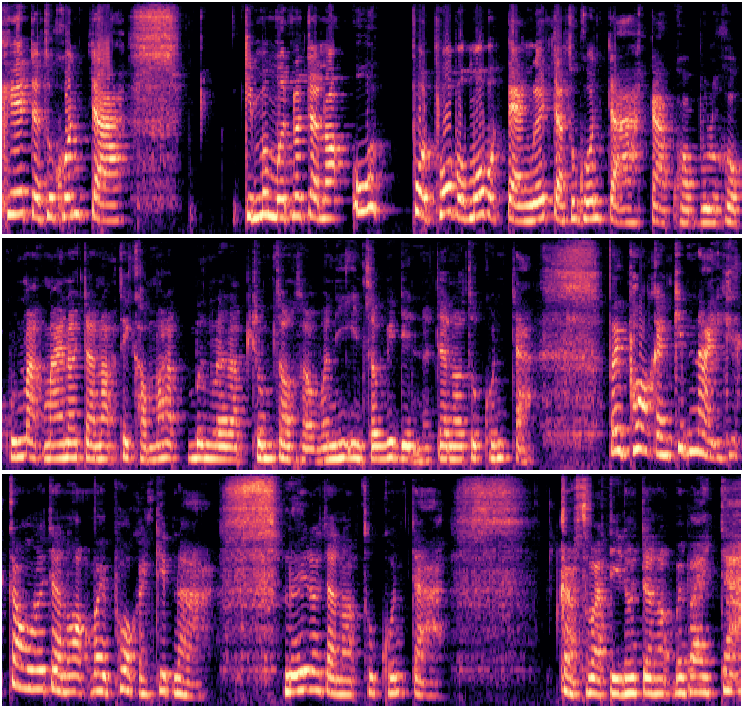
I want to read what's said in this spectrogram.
เคจ้ะทุกคนจ้ะกินมะมืดเนาะจ้ะเนาะอู้ปวดโพวกบักโมบักแตงเลยจ้ะทุกคนจ้ะกราบขอบบุญขอบคุณมากมายเนาะจ้ะเนาะที่เขามาเบิ่งระดับชมสองสามวันนี้อินสวีเดนเนาะจ้ะเนาะทุกคนจ้ะไปพอกันคลิปหน้าอีกเก่าเนาะจ้ะเนาะไปพอกันคลิปหน้าเลยเนาะจ้ะเนาะทุกคนจ้ะกราบสวัสดีเนาะจ้ะเนาะบ๊ายบายจ้า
